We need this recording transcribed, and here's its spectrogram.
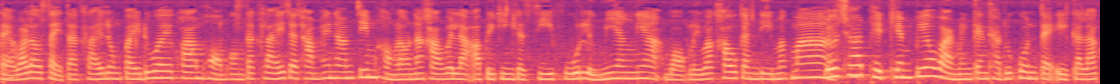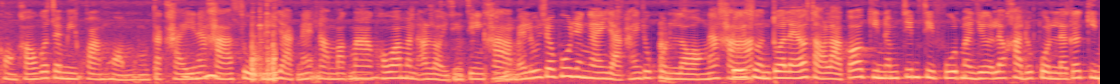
แต่ว่าเราใส่ตะไคร้ลงไปด้วยความหอมของตะไคร้จะทำให้น้ำจิ้มของเรานะคะ เวลาเอาไปกินกับซีฟู้ดหรือเมี่ยงเนี่ยบอกเลยว่าเข้ากันดีมากๆรสชาติเผ็ดเค็มเปรี้ยวหวานเหมือนกันค่ะทุกคนแต่เอกลักษณ์ของเขาก็จะมีความหอมของตะไคร้นะคะ สูตรนี้อยากแนะนำมากๆ เพราะว่ามันอร่อยจริง ๆ ค่ะ ไม่รู้จะพูดยังไงอยากให้ทุกคนลองนะคะ โดยส่วนตัวแล้วสาวหลาก็กินน้ำจิ้มซีฟู้ดมาเยอะแล้วค่ะทุกคนแล้วก็กิน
